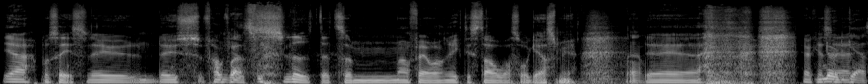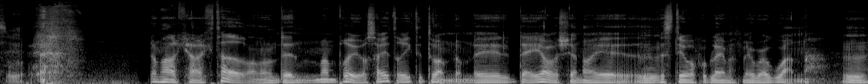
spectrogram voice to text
Ja, precis. Det är ju, det är ju framförallt slutet som man får en riktig Star Wars-orgasm ju. Ja. Det är, jag kan säga, Nerdgasm. de här karaktärerna, det, man bryr sig inte riktigt om dem. Det är det jag känner är Mm. det stora problemet med Rogue One. Mm.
